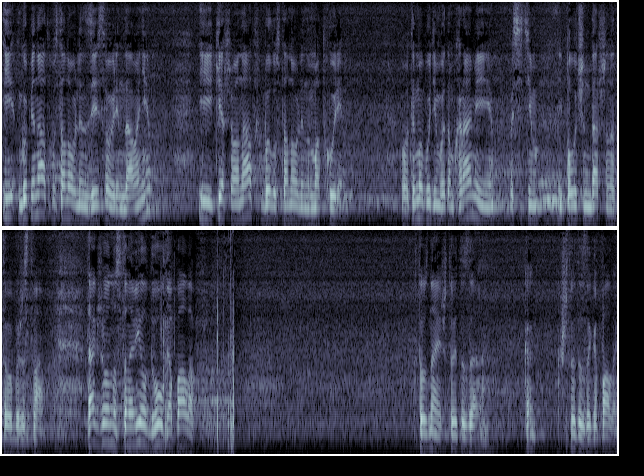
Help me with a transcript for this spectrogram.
И Гопинатх установлен здесь, во Вриндаване. И Кешаванатх был установлен в Мадхуре. Вот, и мы будем в этом храме и посетим и получим даршан этого божества. Также он установил двух гапалов. Кто знает, что это за, как, что это за гапалы?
